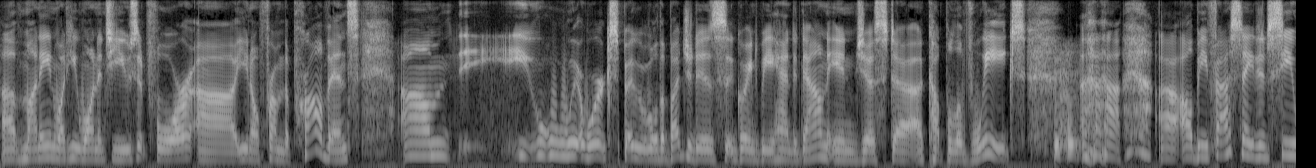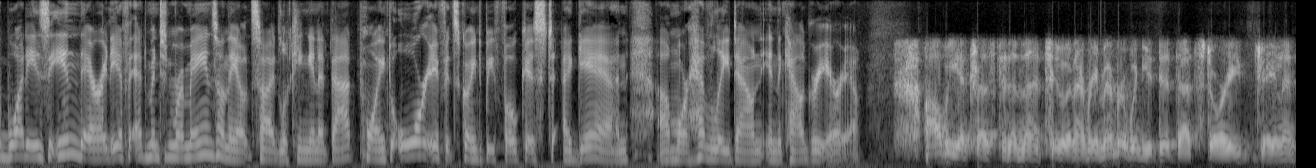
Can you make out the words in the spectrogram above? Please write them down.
of money and what he wanted to use it for. Uh, you know, from the province. Um, we're, we're exp- well, the budget is going to be handed down in just uh, a couple of weeks. uh, I'll be fascinated to see what is in there and if Edmonton remains on the outside looking in at that point, or if it's going to be focused again uh, more heavily down in the Calgary area. I'll be interested in that too. And I remember when you did that story, Jalen,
